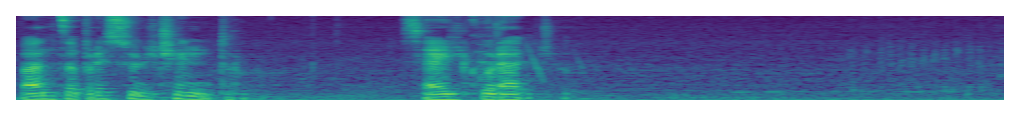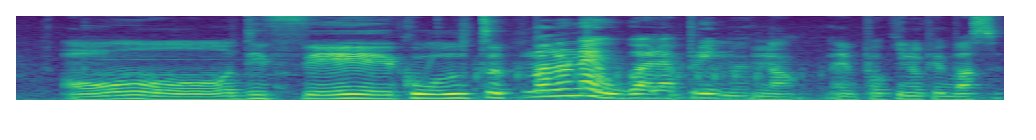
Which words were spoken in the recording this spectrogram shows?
Avanza presso il centro. Se hai il coraggio. Oh, difficult. Ma non è uguale a prima. No, è un pochino più basso.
